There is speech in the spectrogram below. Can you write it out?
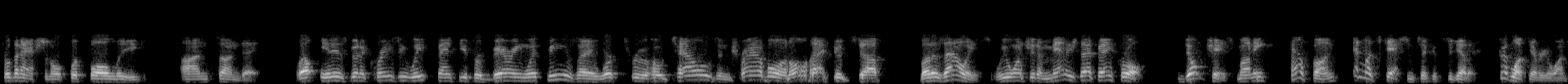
for the National Football League on Sunday. Well, it has been a crazy week. Thank you for bearing with me as I work through hotels and travel and all that good stuff. But as always, we want you to manage that bankroll. Don't chase money, have fun, and let's cash some tickets together. Good luck, everyone.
